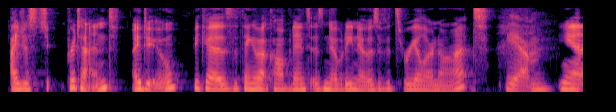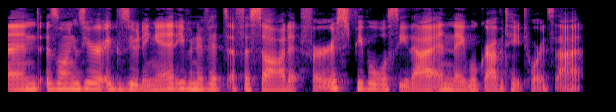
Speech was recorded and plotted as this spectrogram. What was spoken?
I just pretend I do because the thing about confidence is nobody knows if it's real or not. Yeah. And as long as you're exuding it, even if it's a facade at first, people will see that and they will gravitate towards that.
